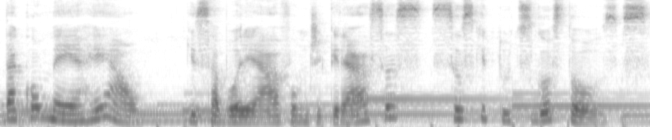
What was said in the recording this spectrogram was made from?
da colmeia real, que saboreavam de graças seus quitutes gostosos.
